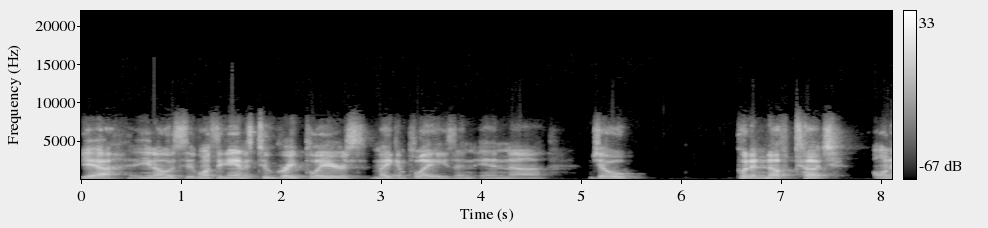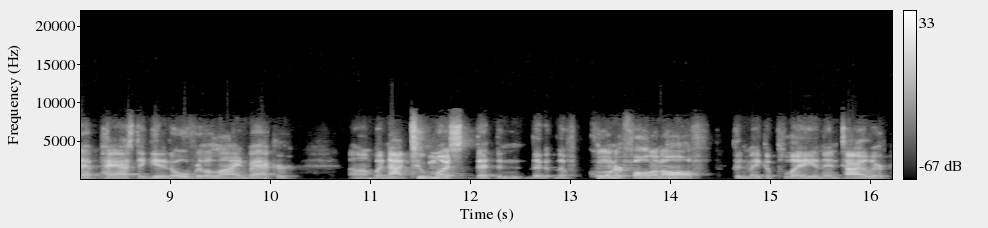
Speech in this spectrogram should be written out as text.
Yeah, you know, it's, once again, it's two great players making plays, and and uh, Joe put enough touch on that pass to get it over the linebacker, um, but not too much that the, the the corner falling off could make a play. And then Tyler,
